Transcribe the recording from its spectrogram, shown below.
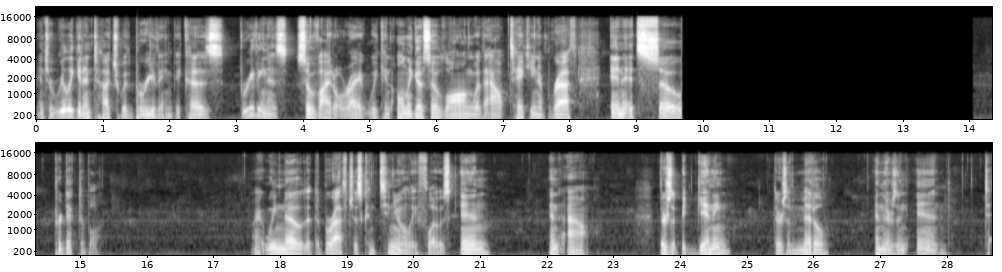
And to really get in touch with breathing because breathing is so vital, right? We can only go so long without taking a breath. And it's so predictable. Right? We know that the breath just continually flows in and out. There's a beginning, there's a middle, and there's an end to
